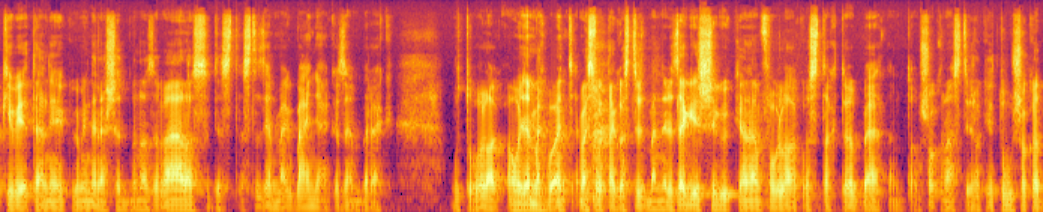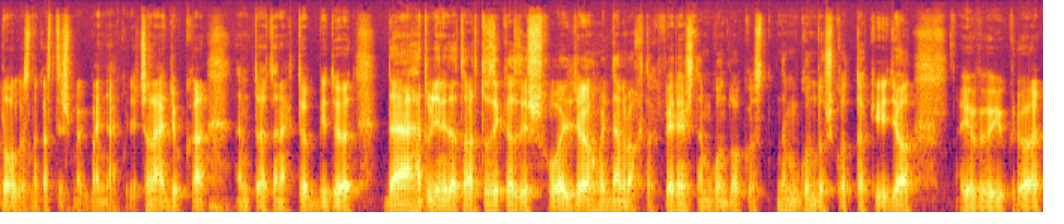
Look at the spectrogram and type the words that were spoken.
kivétel nélkül minden esetben az a válasz, hogy ezt, ezt azért megbánják az emberek utólag. Ahogy meg, meg szokták azt is benne, hogy az egészségükkel nem foglalkoztak többet, nem tudom, sokan azt is, akik túl sokat dolgoznak, azt is megbánják, hogy a családjukkal nem töltenek több időt, de hát ugyanide tartozik az is, hogy, hogy nem raktak félre, és nem, nem gondoskodtak így a, a jövőjükről.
